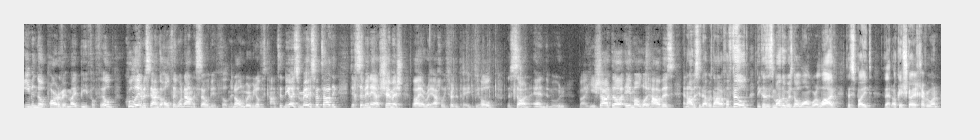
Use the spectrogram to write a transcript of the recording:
even though part of it might be fulfilled, the whole thing will not necessarily be fulfilled. And all where we know this concept. We turn the page. Behold, the sun and the moon. And obviously that was not fulfilled because his mother was no longer alive, despite that. Okay, everyone.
